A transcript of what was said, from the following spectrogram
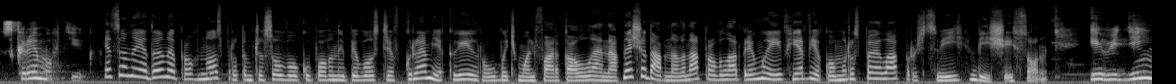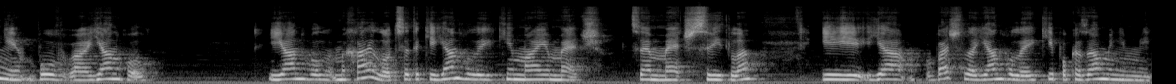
З Криму втік. І це не єдиний прогноз про тимчасово окупований півострів Крим, який робить мольфарка Олена. Нещодавно вона провела прямий ефір, в якому розповіла про свій більший сон. І в відінні був е, янгол. Михайло це такий янгол, який має меч. Це меч світла. І я побачила Янгола, який показав мені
